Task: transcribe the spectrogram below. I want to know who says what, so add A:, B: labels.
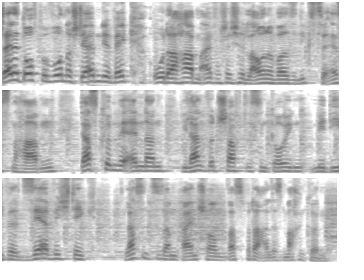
A: Deine Dorfbewohner sterben dir weg oder haben einfach schlechte Laune, weil sie nichts zu essen haben. Das können wir ändern. Die Landwirtschaft ist in Going Medieval sehr wichtig. Lass uns zusammen reinschauen, was wir da alles machen können.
